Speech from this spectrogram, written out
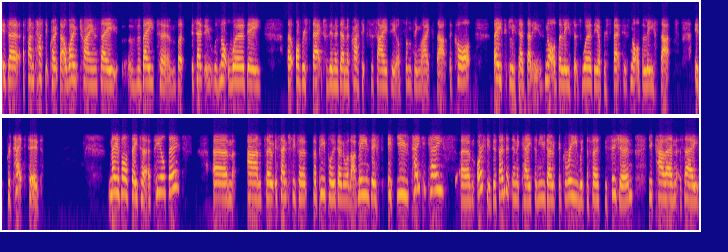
is a, a, fantastic quote that I won't try and say verbatim, but it said it was not worthy uh, of respect within a democratic society or something like that. The court basically said that it's not a belief that's worthy of respect. It's not a belief that is protected. Maya Forstater appealed this. Um, and so essentially for, for people who don't know what that means, if, if you take a case um, or if you're a defendant in a case and you don't agree with the first decision, you can then say,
